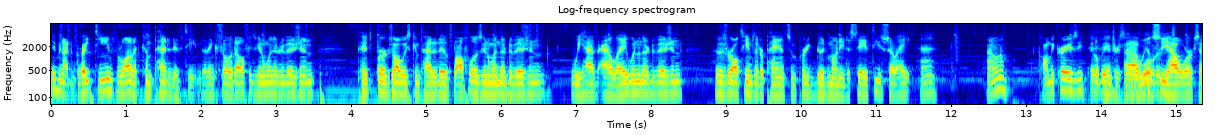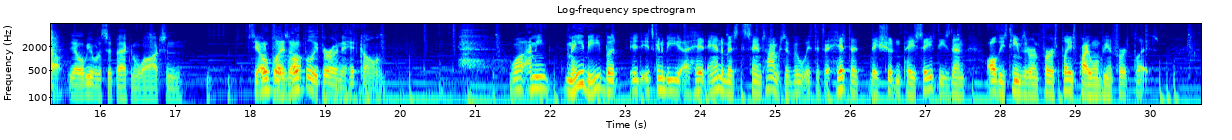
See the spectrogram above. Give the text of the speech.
maybe not great teams, but a lot of competitive teams. I think Philadelphia's going to win their division. Pittsburgh's always competitive. Buffalo's going to win their division. We have LA winning their division. Those are all teams that are paying some pretty good money to safety. So hey, eh, I don't know. Call me crazy. It'll be interesting. Uh, We'll we'll able to- see how it works out. Yeah, we'll be able to sit back and watch and See how it hopefully, plays out. hopefully throw in a hit column. Well, I mean, maybe, but it, it's going to be a hit and a miss at the same time. Because if, it, if it's a hit that they shouldn't pay safeties, then all these teams that are in first place probably won't be in first place.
